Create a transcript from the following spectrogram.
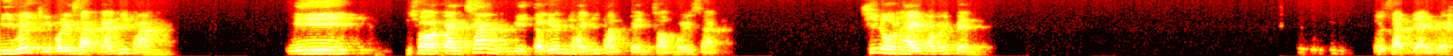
มีไม่กี่บริษัทนะที่ทำมีชอการช่างมีตะเลียนไทยที่ทำเป็นสองบริษัท ชิโนไทยทำไม่เป็นบริษัทใหญ่ด้วย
